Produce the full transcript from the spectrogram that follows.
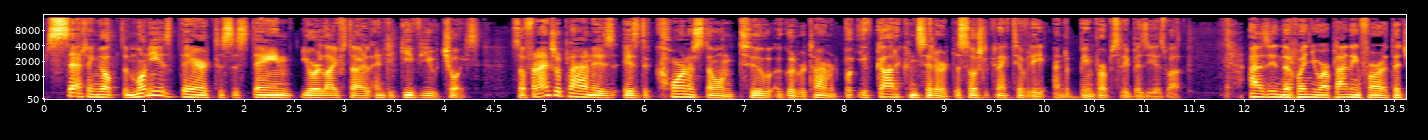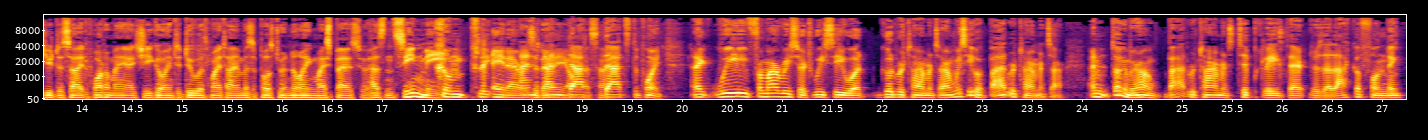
setting up. The money is there to sustain your lifestyle and to give you choice. So financial plan is is the cornerstone to a good retirement, but you've got to consider the social connectivity and being purposely busy as well. As in that when you are planning for it, that you decide what am I actually going to do with my time, as opposed to annoying my spouse who hasn't seen me complete eight hours and, a day. And that's the time. that's the point. And like we, from our research, we see what good retirements are, and we see what bad retirements are. And don't get me wrong, bad retirements typically there, there's a lack of funding,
